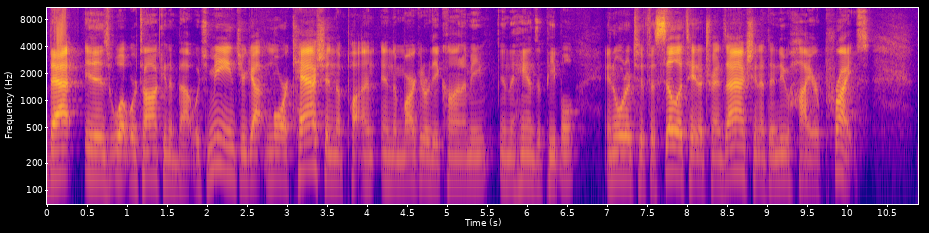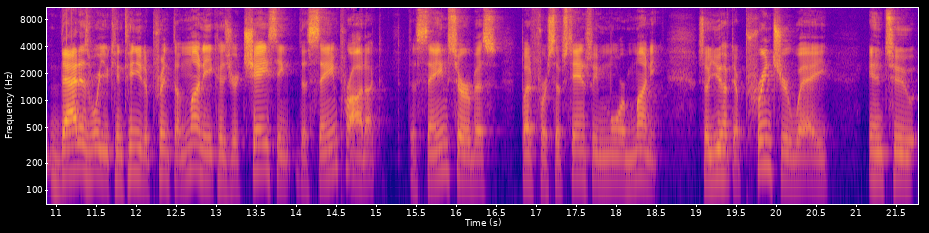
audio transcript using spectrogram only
That is what we're talking about, which means you've got more cash in the in the market or the economy in the hands of people in order to facilitate a transaction at the new higher price. That is where you continue to print the money because you're chasing the same product, the same service, but for substantially more money. So you have to print your way into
